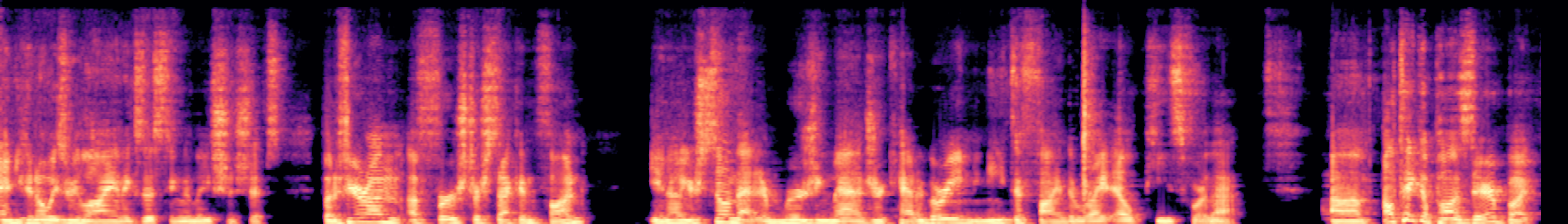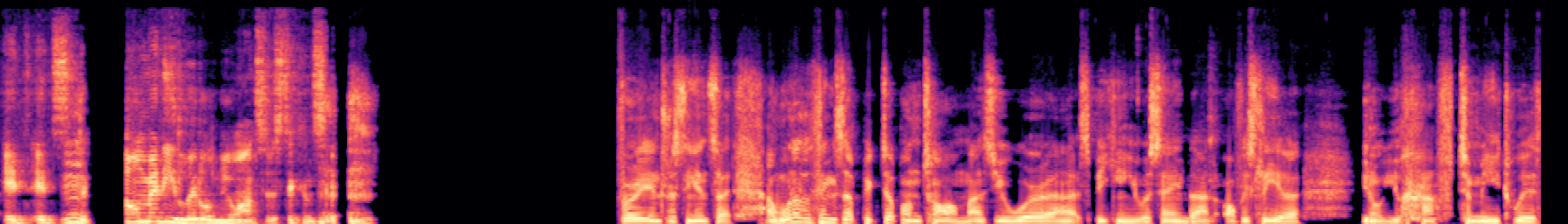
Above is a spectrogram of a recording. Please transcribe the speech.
and you can always rely on existing relationships. But if you're on a first or second fund, you know you're still in that emerging manager category, and you need to find the right LPs for that. Um, I'll take a pause there, but it, it's mm. so many little nuances to consider. very interesting insight. And one of the things I picked up on Tom as you were uh, speaking, you were saying that obviously, uh, you know, you have to meet with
